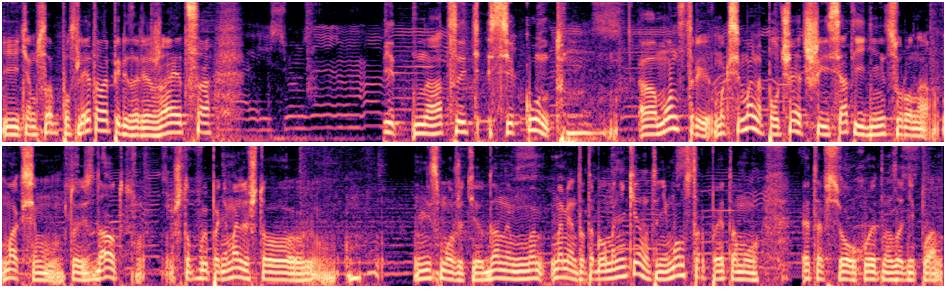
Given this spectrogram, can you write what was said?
И тем самым после этого перезаряжается 15 секунд. А, Монстры максимально получают 60 единиц урона. Максимум. То есть, да, вот, чтобы вы понимали, что не сможете. В данный мо- момент это был манекен, это не монстр, поэтому это все уходит на задний план.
